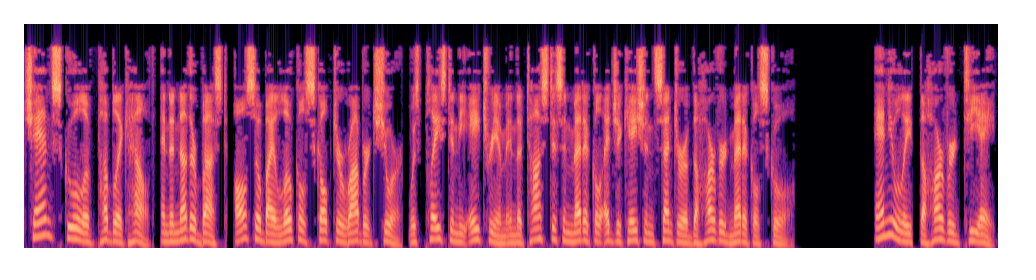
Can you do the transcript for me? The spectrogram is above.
Chan School of Public Health, and another bust, also by local sculptor Robert Shure, was placed in the atrium in the Tosteson Medical Education Center of the Harvard Medical School. Annually, the Harvard Th.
